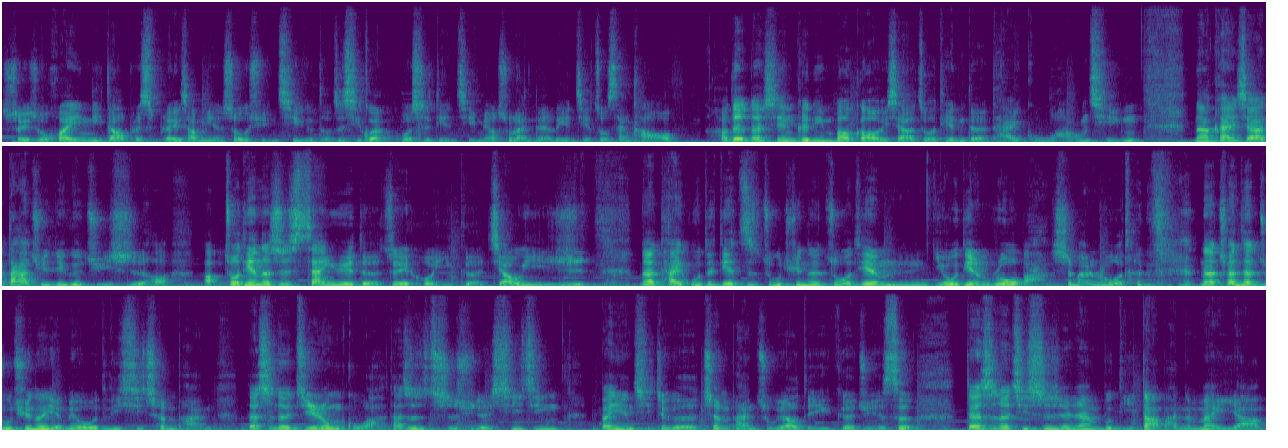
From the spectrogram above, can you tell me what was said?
所以说欢迎你到 Press Play 上面搜寻七个投资习惯，或是点击描述栏的链接做参考。好的，那先跟您报告一下昨天的台股行情。那看一下大局的一个局势哈。好，昨天呢是三月的最后一个交易日。那台股的电子族群呢，昨天嗯有点弱吧，是蛮弱的。那船产族群呢也没有力气撑盘，但是呢金融股啊它是持续的吸金，扮演起这个撑盘主要的一个角色。但是呢其实仍然不敌大盘的卖压。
